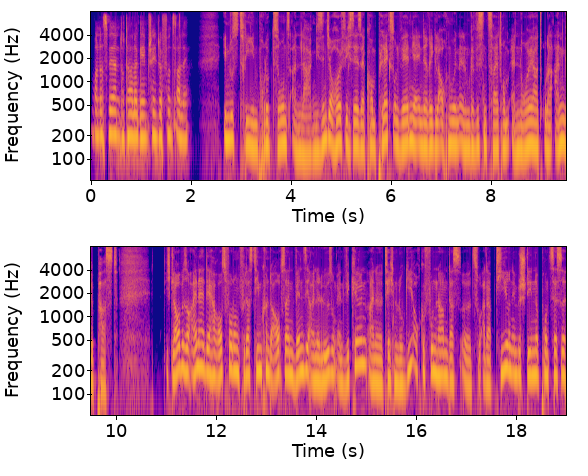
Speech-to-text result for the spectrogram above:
und das wäre ein totaler Gamechanger für uns alle. Industrien, Produktionsanlagen, die sind ja häufig sehr, sehr komplex und werden ja in der Regel auch nur in einem gewissen Zeitraum erneuert oder angepasst. Ich glaube, so eine der Herausforderungen für das Team könnte auch sein, wenn sie eine Lösung entwickeln, eine Technologie auch gefunden haben, das äh, zu adaptieren in bestehende Prozesse,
